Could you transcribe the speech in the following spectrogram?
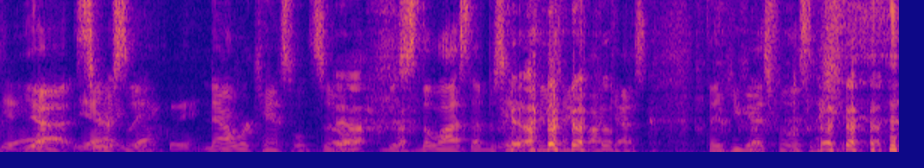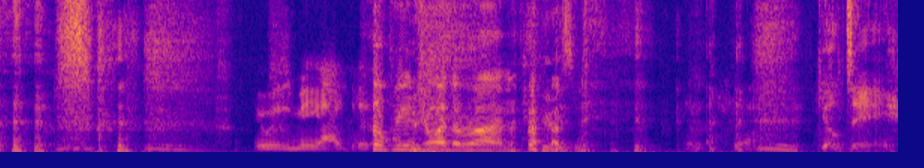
Yeah, yeah, seriously. exactly. Now we're canceled. So Yeah. this is the last episode of Think Tank Podcast. Thank you guys for listening. it was me. I did. Hope you enjoyed the run. Who's Yeah. guilty?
